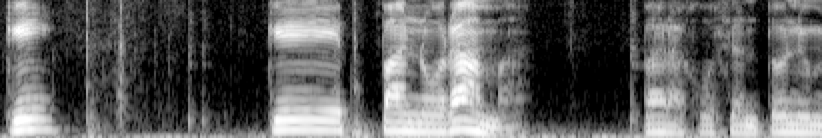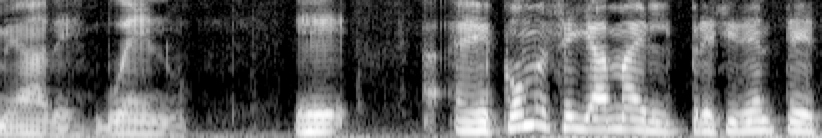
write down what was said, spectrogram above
qué, qué panorama para José Antonio Meade. Bueno, eh, eh, ¿cómo se llama el presidente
